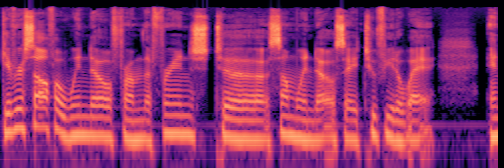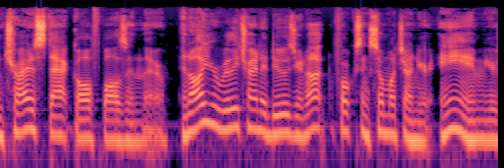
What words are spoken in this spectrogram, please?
Give yourself a window from the fringe to some window, say two feet away and try to stack golf balls in there. And all you're really trying to do is you're not focusing so much on your aim, you're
